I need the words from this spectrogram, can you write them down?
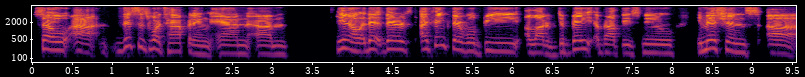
So uh, this is what's happening. And um, you know th- there's i think there will be a lot of debate about these new emissions uh,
